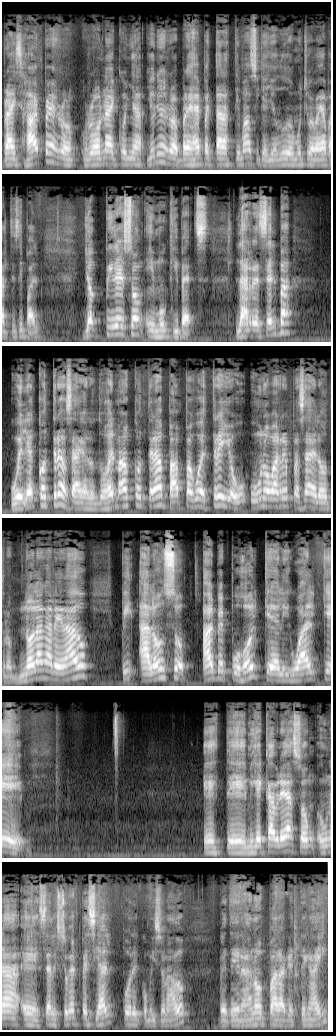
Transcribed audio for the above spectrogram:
Bryce Harper, Ronald Cuña Jr. Bryce Harper está lastimado, así que yo dudo mucho que vaya a participar. Jock Peterson y Mookie Betts. La reserva, William Contreras, o sea que los dos hermanos Contreras van para Juego Estrella, uno va a reemplazar al otro. Nolan Arenado, Pete Alonso, Albert Pujol, que al igual que este, Miguel Cabrera son una eh, selección especial por el comisionado, veteranos para que estén ahí.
